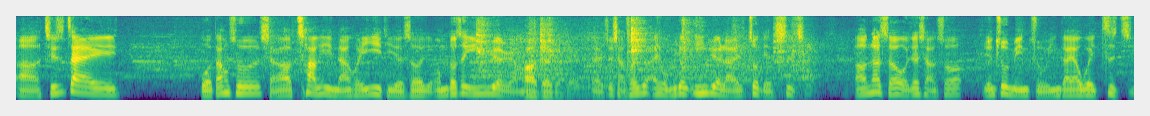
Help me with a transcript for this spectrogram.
呃，其实在我当初想要倡议南回议题的时候，我们都是音乐人嘛。啊，对对对，对，就想说用哎，我们用音乐来做点事情。然后那时候我就想说，原住民族应该要为自己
